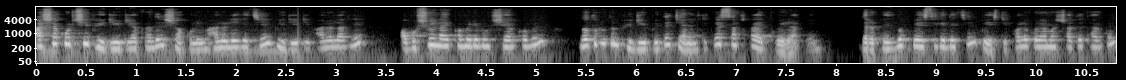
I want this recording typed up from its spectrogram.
আশা করছি ভিডিওটি আপনাদের সকলে ভালো লেগেছে। ভিডিওটি ভালো লাগলে অবশ্যই লাইক কমেন্ট এবং শেয়ার করবেন। নতুন নতুন ভিডিও পেতে চ্যানেলটিকে সাবস্ক্রাইব করে রাখবেন। যারা ফেসবুক পেজ থেকে দেখছেন পেজটি ফলো করে আমার সাথে থাকবেন।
